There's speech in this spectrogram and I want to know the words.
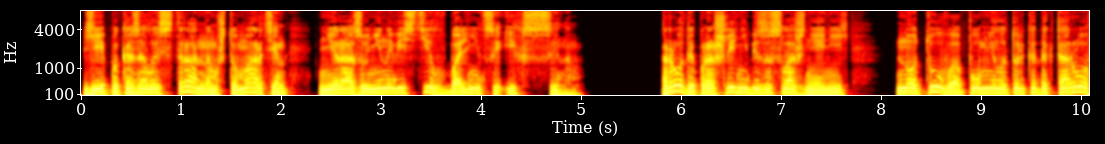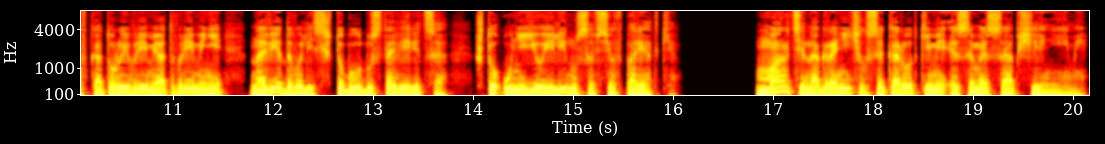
ей показалось странным, что Мартин ни разу не навестил в больнице их с сыном. Роды прошли не без осложнений, но Тува помнила только докторов, которые время от времени наведывались, чтобы удостовериться, что у нее и Линуса все в порядке. Мартин ограничился короткими СМС-сообщениями.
